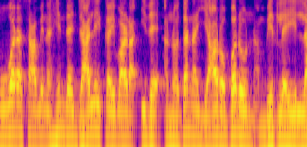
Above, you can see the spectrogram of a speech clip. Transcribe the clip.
ಮೂವರ ಸಾವಿನ ಹಿಂದೆ ಜಾಲಿ ಕೈವಾಡ ಇದೆ ಅನ್ನೋದನ್ನ ಯಾರೊಬ್ಬರೂ ನಂಬಿರಲೇ ಇಲ್ಲ.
